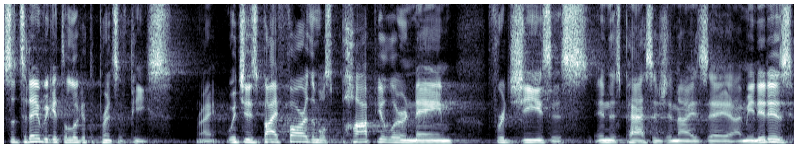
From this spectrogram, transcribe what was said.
So today we get to look at the Prince of Peace, right? Which is by far the most popular name for Jesus in this passage in Isaiah. I mean, it is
